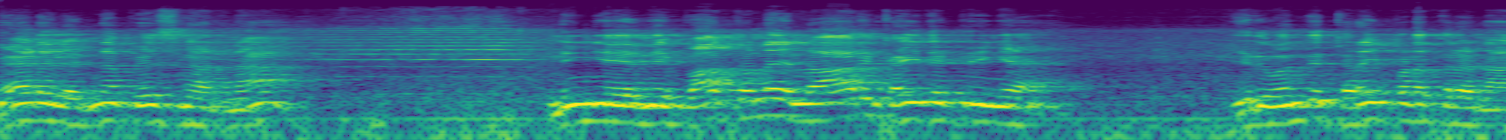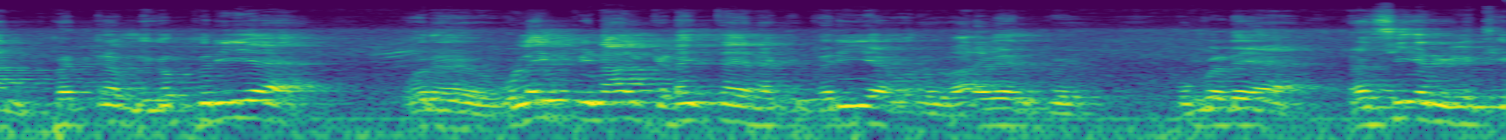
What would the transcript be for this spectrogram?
மேடையில் என்ன பேசினார்னா நீங்கள் என்னை பார்த்தோன்னே எல்லாரும் கை தட்டுறீங்க. இது வந்து திரைப்படத்தில் நான் பெற்ற மிகப்பெரிய ஒரு உழைப்பினால் கிடைத்த எனக்கு பெரிய ஒரு வரவேற்பு. உங்களுடைய ரசிகர்களுக்கு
